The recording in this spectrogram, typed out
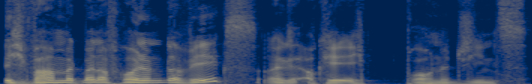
Ich war mit meiner Freundin unterwegs und gesagt, okay, ich brauche eine Jeans.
